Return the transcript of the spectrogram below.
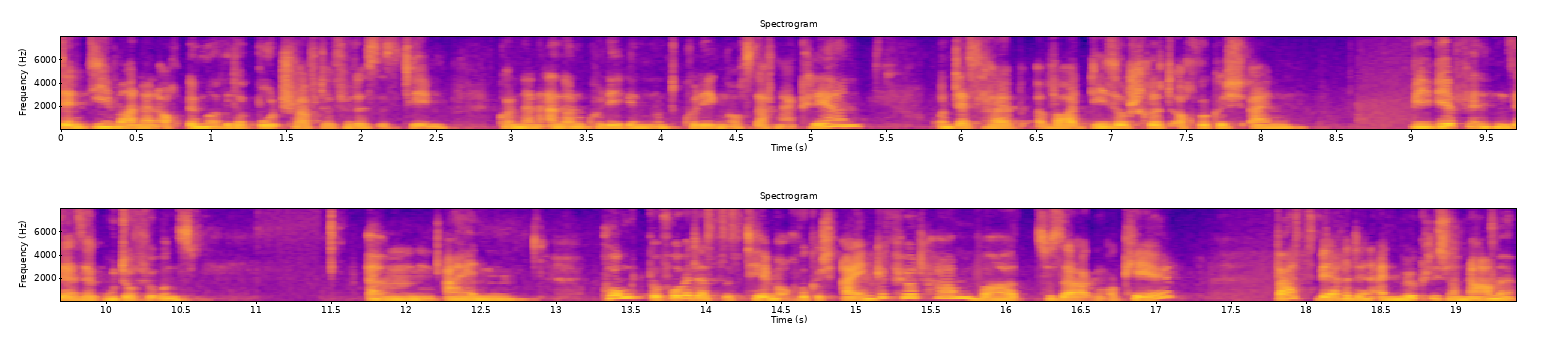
denn die waren dann auch immer wieder Botschafter für das System, konnten dann anderen Kolleginnen und Kollegen auch Sachen erklären. Und deshalb war dieser Schritt auch wirklich ein, wie wir finden, sehr, sehr guter für uns. Ähm, ein Punkt, bevor wir das System auch wirklich eingeführt haben, war zu sagen, okay, was wäre denn ein möglicher Name?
